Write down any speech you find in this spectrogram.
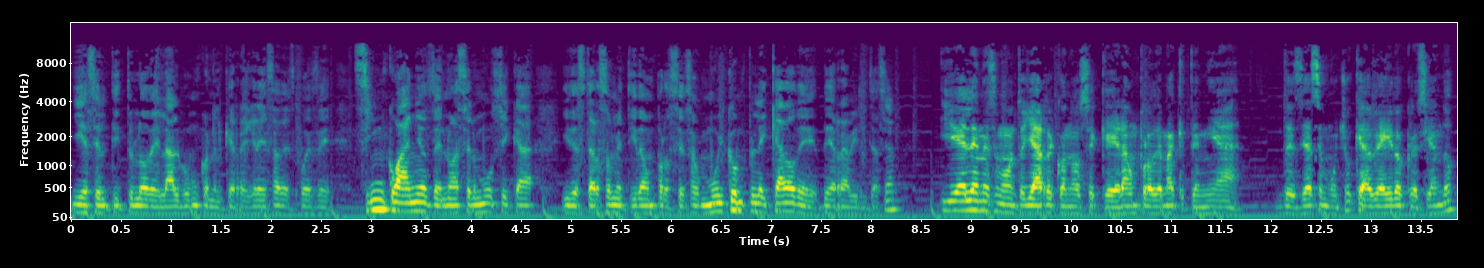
y es el título del álbum con el que regresa después de cinco años de no hacer música y de estar sometido a un proceso muy complicado de, de rehabilitación. Y él en ese momento ya reconoce que era un problema que tenía desde hace mucho, que había ido creciendo.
